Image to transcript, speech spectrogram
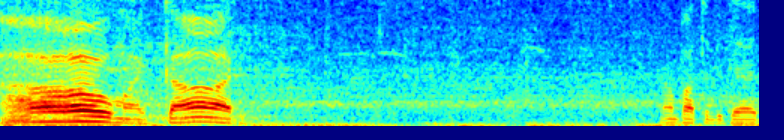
Oh my god. I'm about to be dead.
